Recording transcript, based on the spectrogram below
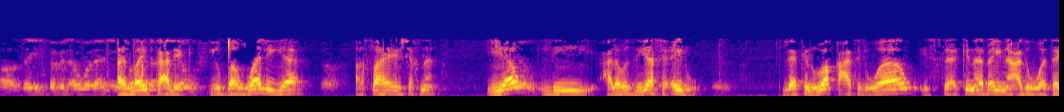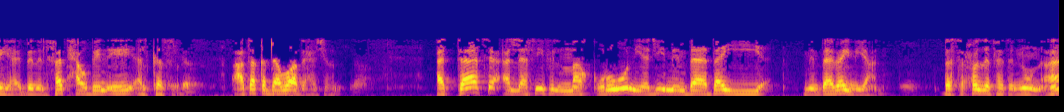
آه زي الباب الأولاني. الله يفتح عليك. يبقى ولي آه. أصلها يا شيخنا؟ يولي. على وزن يفعل. لكن وقعت الواو الساكنة بين عدوتيها بين الفتحة وبين إيه؟ الكسر. الكسر. أعتقد ده واضح يا شيخنا. نعم. التاسع اللفيف المقرون يجيء من بابي من بابين يعني. بس حذفت النون ها؟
